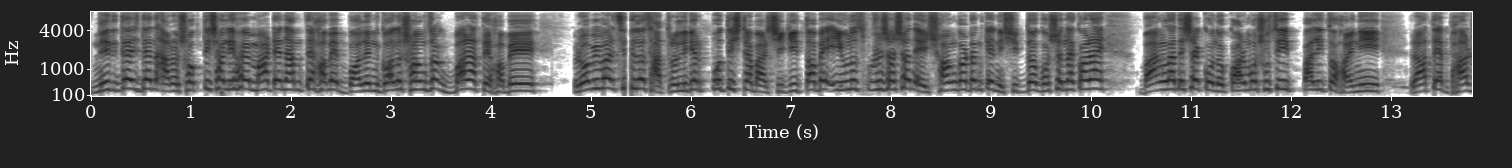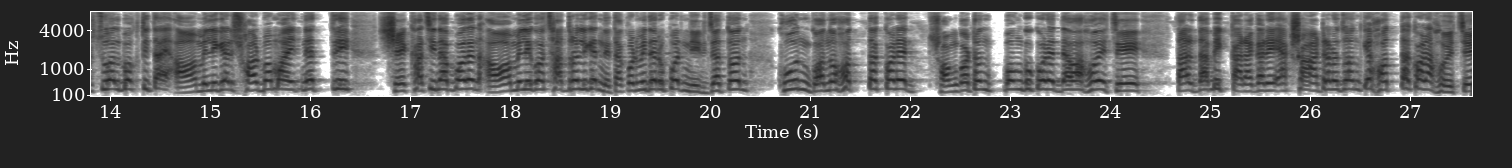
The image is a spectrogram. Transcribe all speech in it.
নির্দেশ দেন, আরও শক্তিশালী হয়ে মাঠে নামতে হবে, বলেন, গণসংযোগ বাড়াতে হবে। রবিবার ছিল ছাত্রলীগের প্রতিষ্ঠা বার্ষিকী, তবে ইউনুস প্রশাসন এই সংগঠনকে নিষিদ্ধ ঘোষণা করায় বাংলাদেশে কোনো কর্মসূচি পালিত হয়নি। রাতে ভার্চুয়াল বক্তৃতায় আওয়ামী লীগের সর্বময় নেত্রী শেখ হাসিনা বলেন, আওয়ামী লীগ ও ছাত্রলীগের নেতাকর্মীদের উপর নির্যাতন, খুন, গণহত্যা করে সংগঠন পঙ্গু করে দেওয়া হয়েছে। তার দাবি, কারাগারে একশো আঠারো জনকে হত্যা করা হয়েছে।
